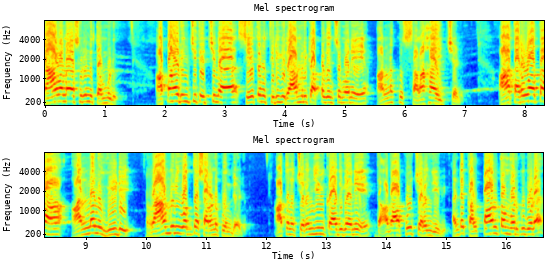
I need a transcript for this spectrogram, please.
రావణాసురుని తమ్ముడు అపహరించి తెచ్చిన సీతను తిరిగి రామునికి అప్పగించమని అన్నకు సలహా ఇచ్చాడు. ఆ తర్వాత అన్నను వీడి రాముని వద్ద శరణు పొందాడు. అతను చిరంజీవి కాదు కానీ దాదాపు చిరంజీవి. అంటే కల్పాంతం వరకు కూడా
